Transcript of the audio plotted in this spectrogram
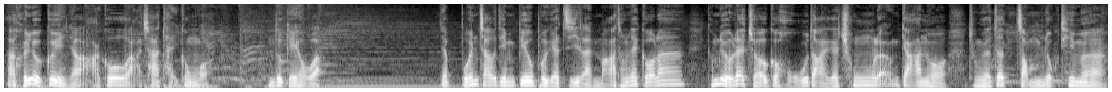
啊佢呢度居然有牙膏牙刷提供喎，咁都幾好啊！日本酒店標配嘅智能馬桶一個啦，咁呢度咧，仲有一個好大嘅沖涼間喎，仲有得浸浴添啊！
